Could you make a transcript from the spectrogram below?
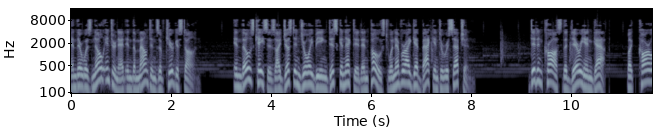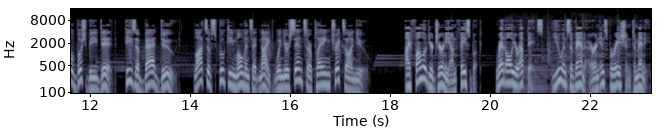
and there was no internet in the mountains of Kyrgyzstan. In those cases I just enjoy being disconnected and post whenever I get back into reception. Didn't cross the Darien Gap. But Karl Bushby did. He's a bad dude. Lots of spooky moments at night when your scents are playing tricks on you. I followed your journey on Facebook. Read all your updates. You and Savannah are an inspiration to many.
